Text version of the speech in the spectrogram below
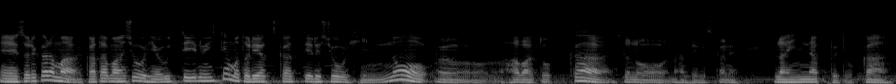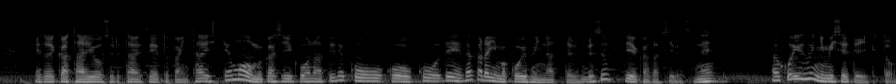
えそれからまあ型番商品を売っているにしても取り扱っている商品の、幅とかその何て言うんですかねラインナップとかそれから対応する体制とかに対しても昔こうなっててこうこうこうでだから今こういうふうになってるんですっていう形ですね。こういうふうに見せていくと。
